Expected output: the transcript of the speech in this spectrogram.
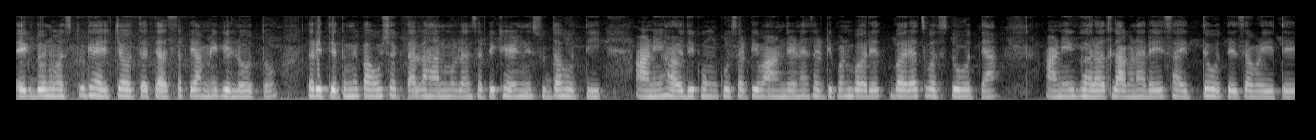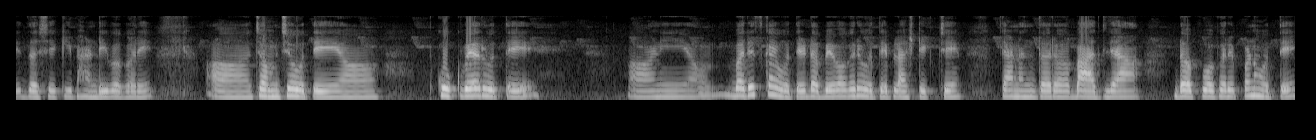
एक दोन वस्तू घ्यायच्या होत्या. त्यासाठी आम्ही गेलो होतो. तर इथे तुम्ही पाहू शकता लहान मुलांसाठी खेळणीसुद्धा होती आणि हळदी कुंकूसाठी वाण देण्यासाठी पण बरेच बऱ्याच वस्तू होत्या. आणि घरात लागणारे साहित्य होते सगळे इथे जसे की भांडी वगैरे. चमचे होते कुकवेअर होते आणि बरेच काय होते. डबे वगैरे होते प्लास्टिकचे. त्यानंतर बादल्या डप वगैरे पण होते.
